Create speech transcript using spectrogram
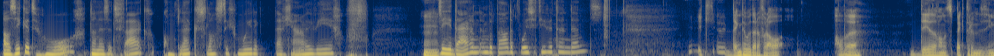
als ik het hoor, dan is het vaak complex, lastig, moeilijk. Daar gaan we weer. Mhm. Zie je daar een, een bepaalde positieve tendens? Ik denk dat we daar vooral alle delen van het spectrum zien.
